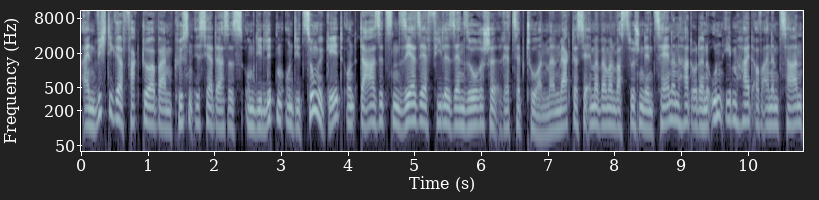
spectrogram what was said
Ein wichtiger Faktor beim Küssen ist ja, dass es um die Lippen und die Zunge geht und da sitzen sehr, sehr viele sensorische Rezeptoren. Man merkt das ja immer, wenn man was zwischen den Zähnen hat oder eine Unebenheit auf einem Zahn.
